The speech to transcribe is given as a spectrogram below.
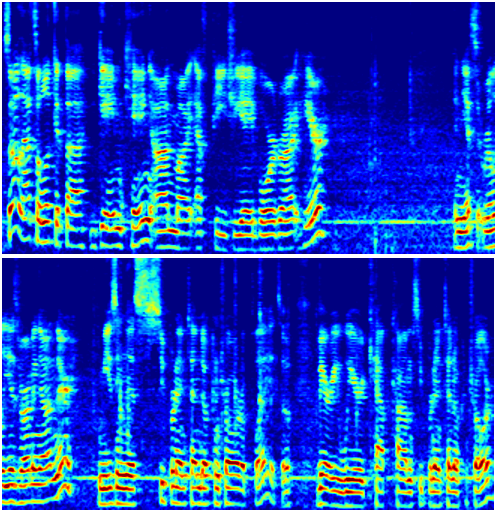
So that's a look at the Game King on my FPGA board right here. And yes, it really is running on there. I'm using this Super Nintendo controller to play. It's a very weird Capcom Super Nintendo controller.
